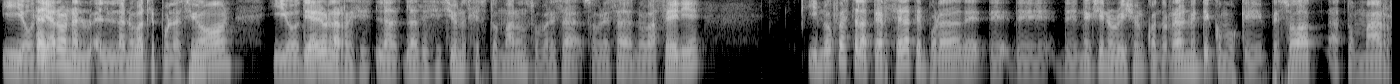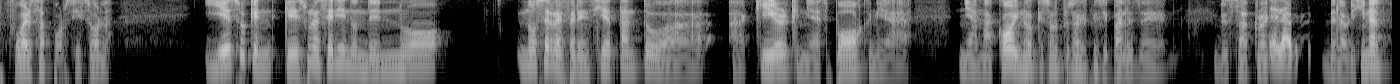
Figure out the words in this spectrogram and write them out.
Y odiaron a, la nueva tripulación y odiaron las decisiones que se tomaron sobre esa, sobre esa nueva serie. Y no fue hasta la tercera temporada de, Next Generation cuando realmente como que empezó a, tomar fuerza por sí sola. Y eso que, es una serie en donde no, no se referencia tanto a, Kirk, ni a Spock, ni a, ni a McCoy, ¿no? Que son los personajes principales de, Star Trek, de la original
